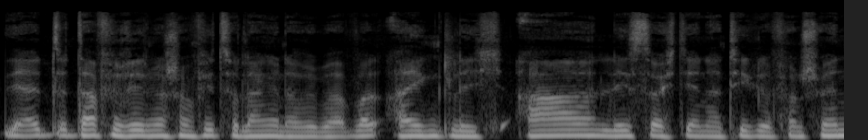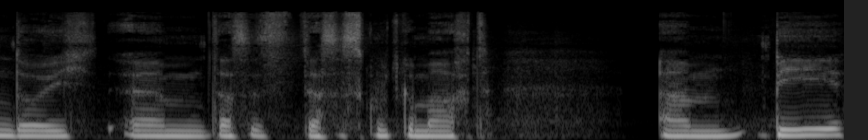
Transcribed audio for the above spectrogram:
Ja, dafür reden wir schon viel zu lange darüber, weil eigentlich, A, lest euch den Artikel von Sven durch, ähm, das ist, das ist gut gemacht. Ähm, B,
